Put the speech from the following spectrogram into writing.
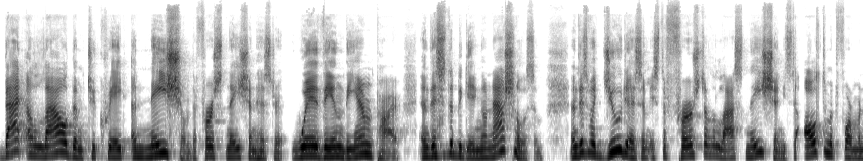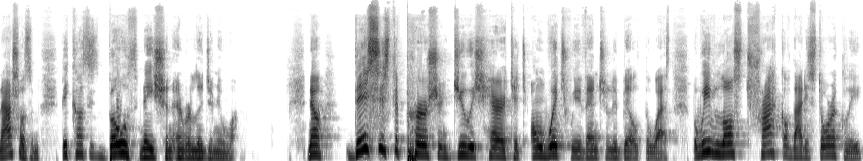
that allowed them to create a nation, the first nation history, within the empire. And this is the beginning of nationalism. And this is why Judaism is the first of the last nation. It's the ultimate form of nationalism because it's both nation and religion in one. Now, this is the Persian Jewish heritage on which we eventually built the West. But we've lost track of that historically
